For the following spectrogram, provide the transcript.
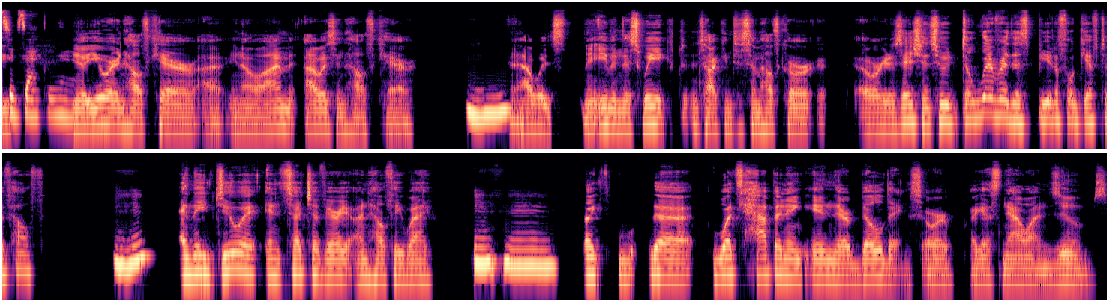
that's exactly right. You know, you were in healthcare. Uh, you know, I'm, I was in healthcare. Mm-hmm. And I was even this week talking to some healthcare organizations who deliver this beautiful gift of health. Mm-hmm and they do it in such a very unhealthy way. Mm-hmm. Like the what's happening in their buildings, or I guess now on Zooms,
